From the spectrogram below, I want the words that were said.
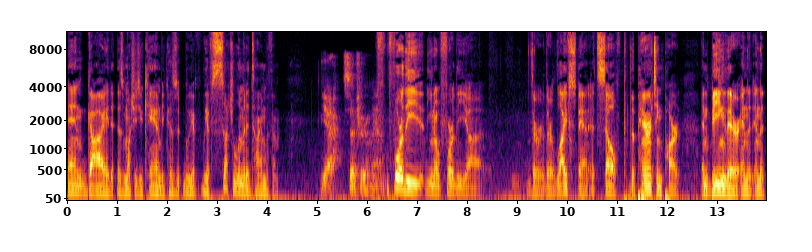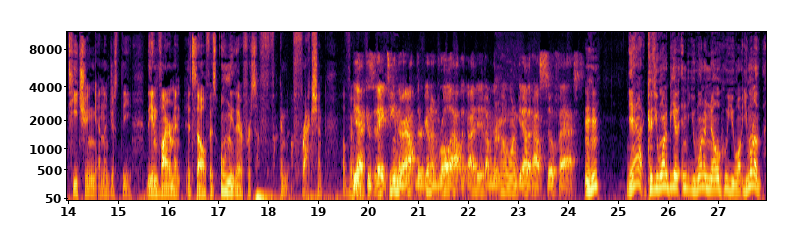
and guide as much as you can because we have we have such limited time with them. Yeah, so true, man. for the you know for the uh, their their lifespan itself, the parenting part and being there and the and the teaching and then just the the environment itself is only there for so fucking a fraction of their Yeah, because at 18 they're out, they're gonna roll out like I did. I mean, they're gonna want to get out of that house so fast. Mm-hmm. Yeah, because you want to be a, you want to know who you are. You want to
